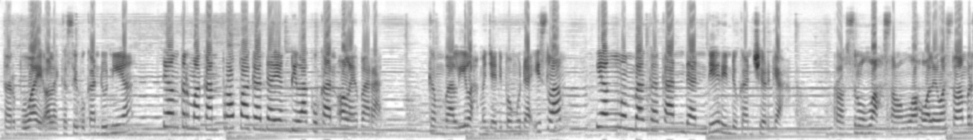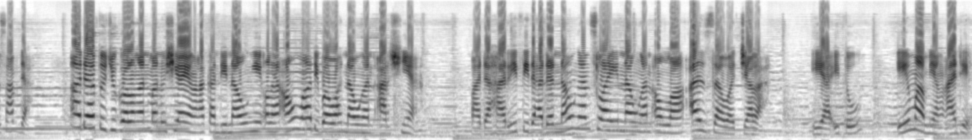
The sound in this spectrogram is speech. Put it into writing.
terbuai oleh kesibukan dunia dan termakan propaganda yang dilakukan oleh barat. Kembalilah menjadi pemuda Islam yang membanggakan dan dirindukan syurga. Rasulullah Wasallam bersabda, ada tujuh golongan manusia yang akan dinaungi oleh Allah di bawah naungan arsnya. Pada hari tidak ada naungan selain naungan Allah Azza wa Jalla, yaitu imam yang adil,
